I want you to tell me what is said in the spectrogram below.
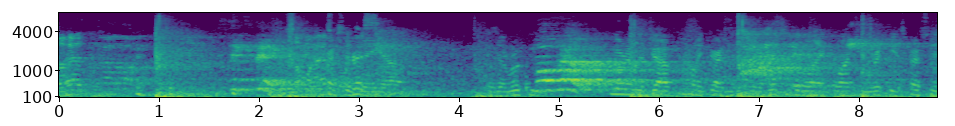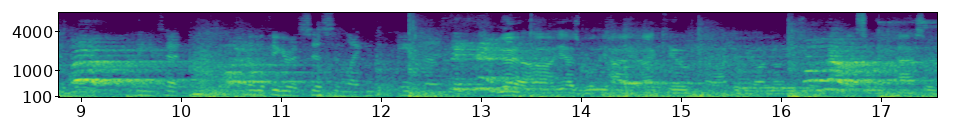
ahead. Someone asked Kris, Kris. a, uh, as a rookie learning the job of point guard in this league, what's it been like watching Ricky, especially as I think he's had double figure assists in like eight or nine games. Yeah, uh, he has really high IQ. Uh, I think we all know he's an excellent passer.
